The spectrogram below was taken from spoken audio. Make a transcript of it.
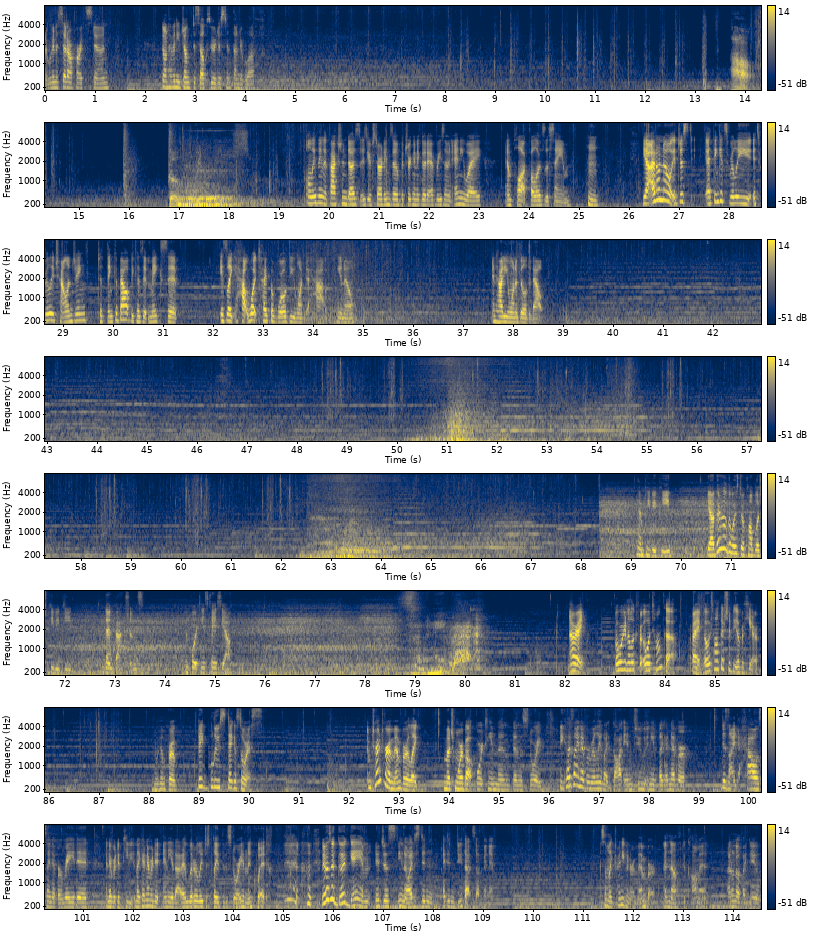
Alright, we're gonna set our Hearthstone. Don't have any junk to sell because we were just in Thunderbluff. How? Go in peace. Only thing that faction does is your starting zone, but you're gonna go to every zone anyway, and plot follows the same. Hmm. Yeah, I don't know. It just I think it's really it's really challenging to think about because it makes it it's like how what type of world do you want to have, you know? And how do you want to build it out? PvP. Yeah, there's other ways to accomplish PvP than factions. In 14's case, yeah. Send me back. Alright. Oh, we're gonna look for Owatanka. Alright, Owatanka should be over here. We're looking for a big blue Stegosaurus. I'm trying to remember, like, much more about 14 than than the story because I never really like got into any like I never designed a house, I never raided, I never did PV like I never did any of that. I literally just played through the story and then quit. it was a good game. It just, you know, I just didn't I didn't do that stuff in it. So I'm like trying to even remember enough to comment. I don't know if I do.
